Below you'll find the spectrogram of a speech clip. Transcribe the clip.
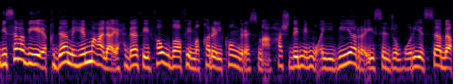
بسبب إقدامهم على إحداث فوضى في مقر الكونغرس مع حشد من مؤيدي الرئيس الجمهوري السابق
